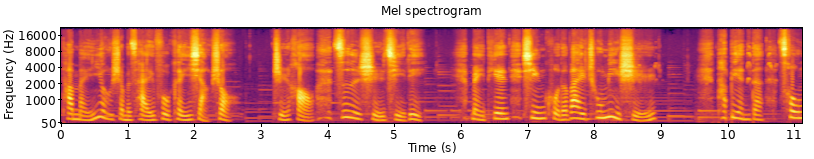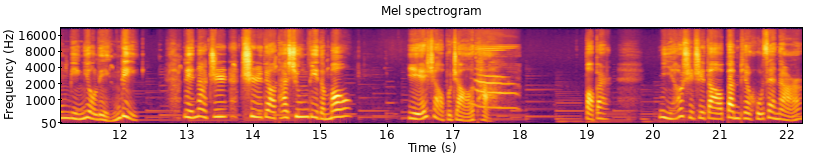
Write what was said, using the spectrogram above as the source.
它没有什么财富可以享受，只好自食其力，每天辛苦地外出觅食。它变得聪明又伶俐，连那只吃掉它兄弟的猫也找不着它。宝贝儿，你要是知道半撇狐在哪儿，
